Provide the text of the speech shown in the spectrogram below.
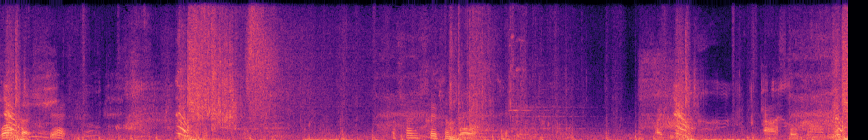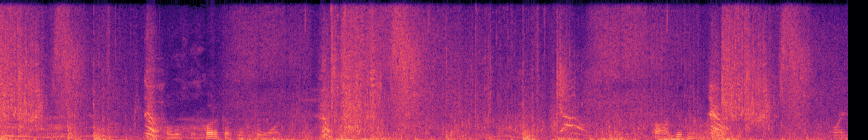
What the shit? Let's try to save some bullets. Fight these asshole zombies. Oh, those Lakoticas was the one. Oh, you're gonna annoying.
